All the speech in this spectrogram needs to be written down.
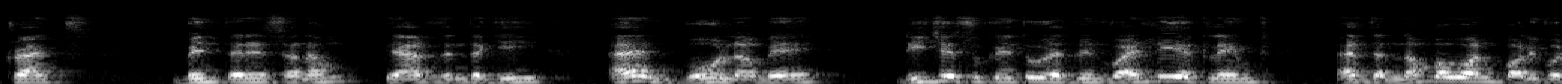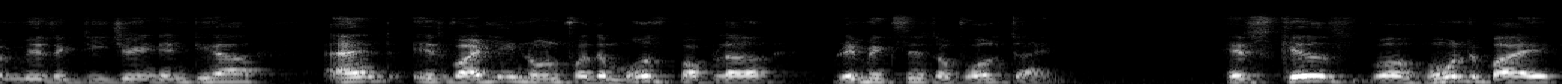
tracks Bin Tere Sanam, Pyar Zindagi, and Wo Lame, DJ Suketu has been widely acclaimed as the number one Bollywood music DJ in India and is widely known for the most popular remixes of all time. His skills were honed by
